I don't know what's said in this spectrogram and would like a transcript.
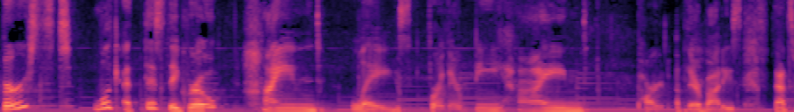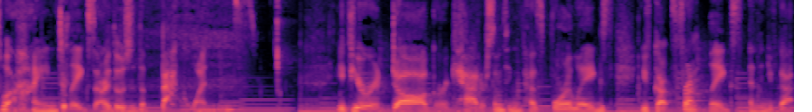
First, look at this they grow hind legs for their behind part of their bodies. That's what hind legs are, those are the back ones. If you're a dog or a cat or something that has four legs, you've got front legs and then you've got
